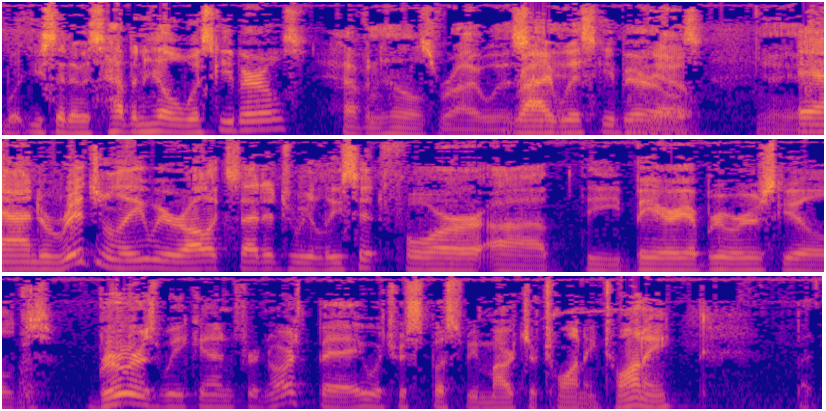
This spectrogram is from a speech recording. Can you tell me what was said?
what you said it was Heaven Hill whiskey barrels Heaven Hills Rye Whiskey. rye whiskey barrels. Yeah, yeah, yeah. And originally, we were all excited to release it for uh, the Bay Area Brewers Guild Brewers Weekend for North Bay, which was supposed to be March of 2020. But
